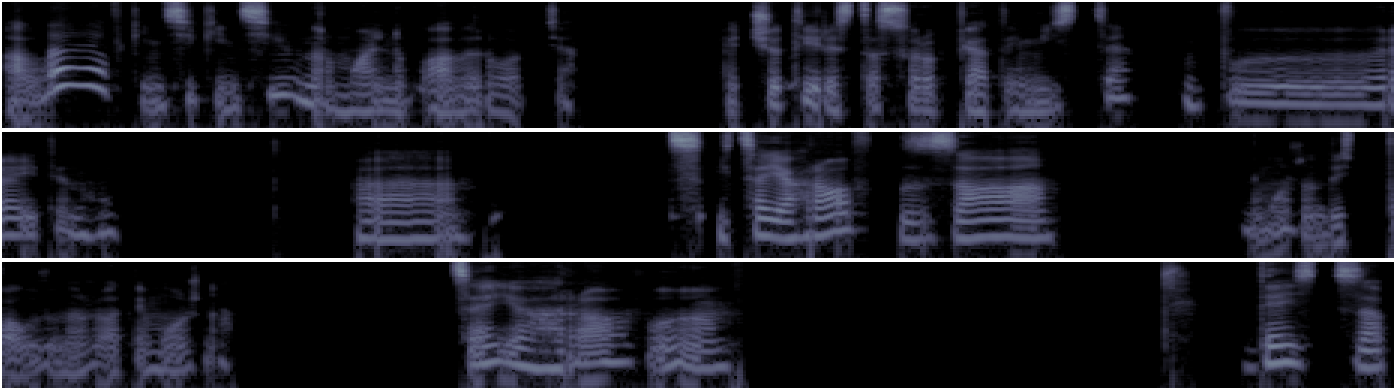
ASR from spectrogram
Але в кінці кінців нормально в А вирвався. 445 місце в рейтингу. І це я грав за. Не можна десь паузу нажати, можна. Це я грав е, десь за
